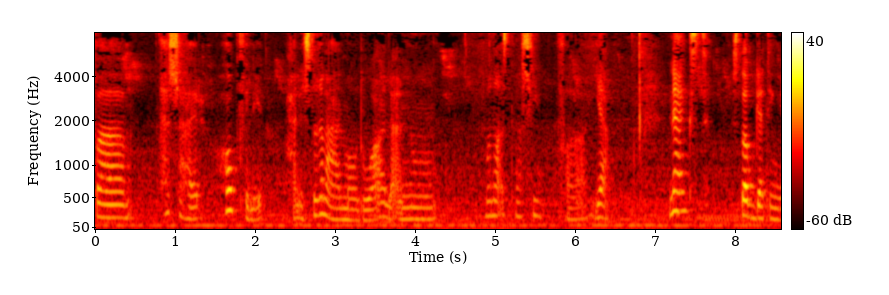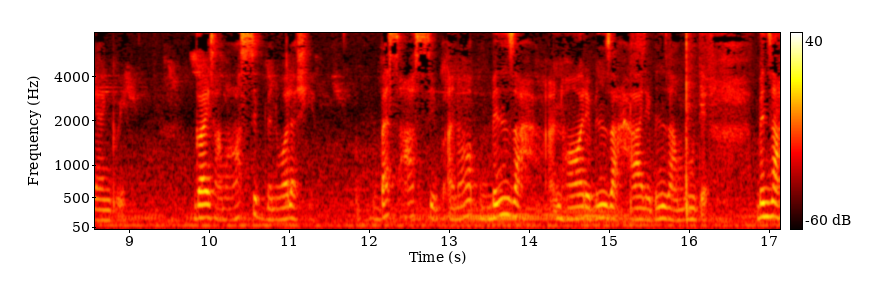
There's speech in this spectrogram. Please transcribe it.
فهالشهر hopefully حنشتغل على الموضوع لأنه ما ناقصنا شيء ف yeah. Next stop getting angry. Guys عم عصب من ولا شيء بس عصب أنا بنزح نهاري بنزح حالي بنزع مودي بنزع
